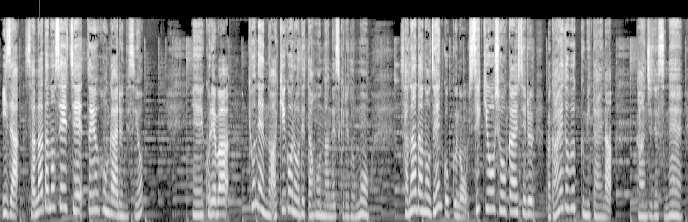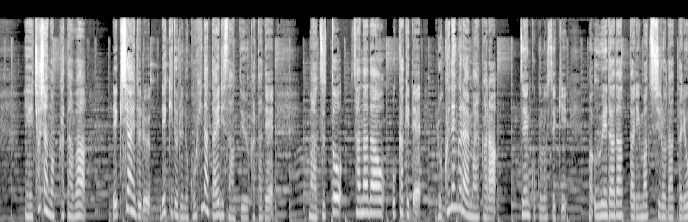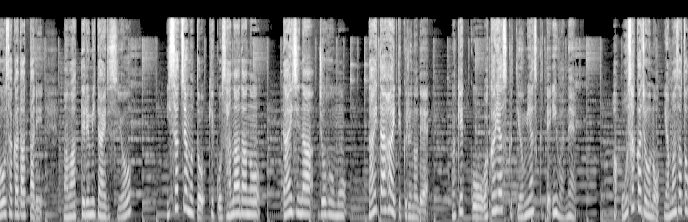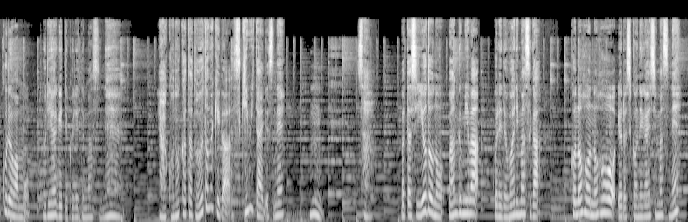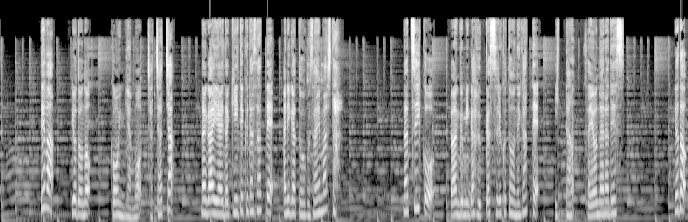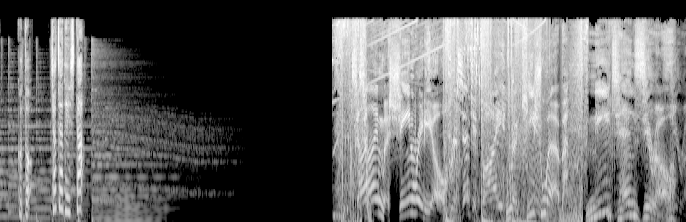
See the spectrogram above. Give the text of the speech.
いざ真田の聖地へという本があるんですよ。えーこれは去年の秋頃出た本なんですけれども、真田の全国の史跡を紹介している、まあガイドブックみたいな感じですね。えー著者の方は歴史アイドルレキドルの小日向絵里さんという方で、まあ、ずっと真田を追っかけて6年ぐらい前から全国の史跡、まあ、上田だったり松代だったり大阪だったり回ってるみたいですよ。一冊読むと結構真田の大事な情報も大体入ってくるので、まあ、結構わかりやすくて読みやすくていいわね。あ、大阪城の山里九郎も取り上げてくれてますね。いや、この方、豊臣家が好きみたいですね。うん。さあ、私、ヨドの番組はこれで終わりますが、この本の方をよろしくお願いしますね。では、ヨドの今夜もチャチャチャ。長い間聞いてくださってありがとうございました。夏以降、番組が復活することを願って、一旦さようならです。ヨドこと、チャチャでした。Time Machine Radio. Presented by Keish Webb, Me 10 0.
